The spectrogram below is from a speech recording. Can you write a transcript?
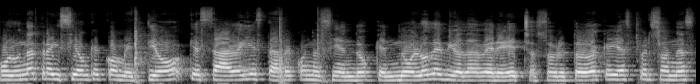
por una traición que cometió, que sabe y está reconociendo que no lo debió de haber hecho, sobre todo aquellas personas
